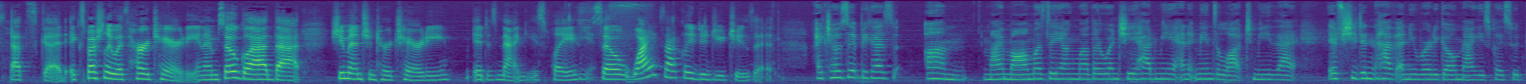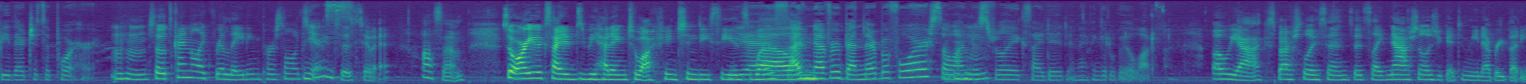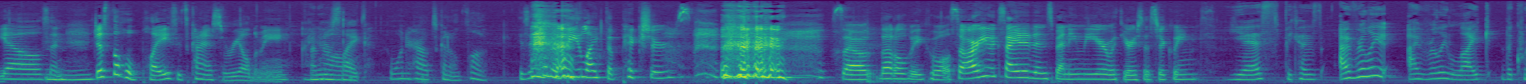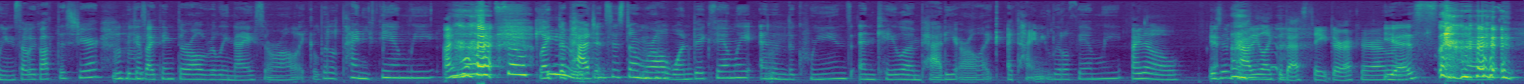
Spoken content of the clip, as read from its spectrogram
That's good, especially with her charity. And I'm so glad that she mentioned her charity. It is Maggie's Place. Yes. So, why exactly did you choose it? I chose it because um, my mom was a young mother when she had me, and it means a lot to me that if she didn't have anywhere to go, Maggie's Place would be there to support her. hmm So, it's kind of like relating personal experiences to it. Awesome. So, are you excited to be heading to Washington, D.C. as yes, well? I've never been there before, so I'm just really excited, and I think it'll be a lot of fun. Oh yeah, especially since it's like nationals, you get to meet everybody else, and Mhm. just the whole place. It's kind of surreal to me. I I'm just like, I wonder how it's gonna look. Is it gonna be like the pictures? so that'll be cool. So, are you excited in spending the year with your sister queens? Yes, because I really, I really like the queens that we got this year Mm-hmm. because I think they're all really nice and we're all like a little tiny family. I know, so like the. Mm-hmm. pageant system, we're all one big family, and then the queens and Kayla and Patty are like a tiny little family. I know. Isn't Patty like the best state director ever? Yes. Yes.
